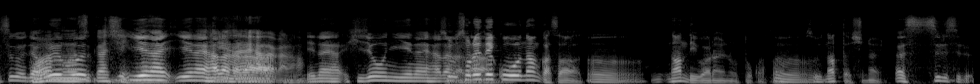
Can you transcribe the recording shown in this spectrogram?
すごい。だこれから俺も難しいね。言えない、言えない派だか言えない派だら。言えない派、非常に言えない派だから。そそれでこうなんかさうん。なんで言わないのとかさうん。そうなったりしないあ、するする。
